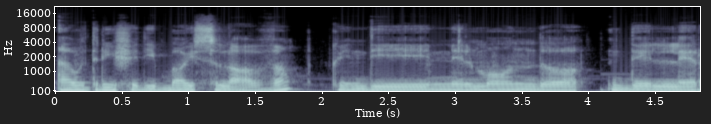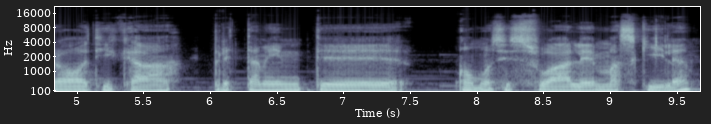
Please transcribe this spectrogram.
autrice di Boys Love, quindi nel mondo dell'erotica prettamente omosessuale maschile,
